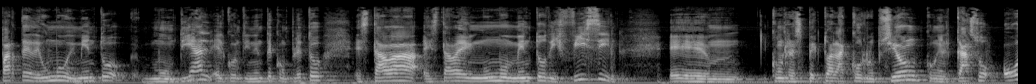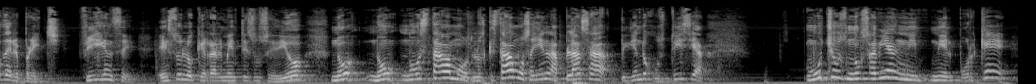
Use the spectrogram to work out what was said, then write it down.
parte de un movimiento mundial. El continente completo estaba, estaba en un momento difícil em, con respecto a la corrupción, con el caso Oderbrecht. Fíjense, eso es lo que realmente sucedió. No, no, no estábamos, los que estábamos ahí en la plaza pidiendo justicia, muchos no sabían ni, el por qué.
